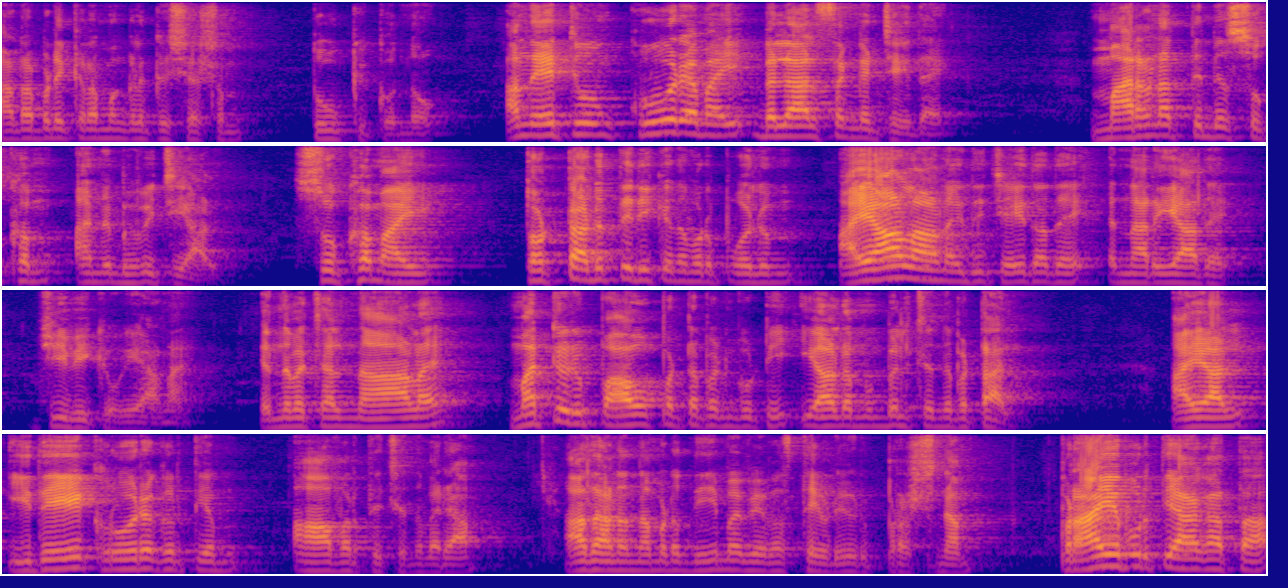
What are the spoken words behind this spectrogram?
നടപടിക്രമങ്ങൾക്ക് ശേഷം തൂക്കിക്കൊന്നു. അന്ന് ഏറ്റവും ക്രൂരമായി ബലാത്സംഗം ചെയ്ത മരണത്തിന്റെ സുഖം അനുഭവിച്ചയാൾ സുഖമായി തൊട്ടടുത്തിരിക്കുന്നവർ പോലും അയാളാണ് ഇത് ചെയ്തത് എന്നറിയാതെ ജീവിക്കുകയാണ്. എന്ന് വെച്ചാൽ നാളെ മറ്റൊരു പാവപ്പെട്ട പെൺകുട്ടി ഇയാളുടെ മുമ്പിൽ ചെന്നുപെട്ടാൽ അയാൾ ഇതേ ക്രൂരകൃത്യം ആവർത്തിച്ചെന്ന് വരാം. അതാണ് നമ്മുടെ നിയമവ്യവസ്ഥയുടെ ഒരു പ്രശ്നം. പ്രായപൂർത്തിയാകാത്ത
